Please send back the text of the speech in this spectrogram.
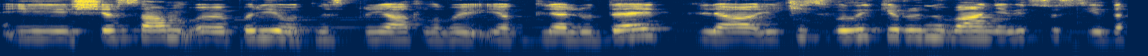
і ще сам е, період несприятливий як для людей, для якісь великі руйнування від сусіда,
